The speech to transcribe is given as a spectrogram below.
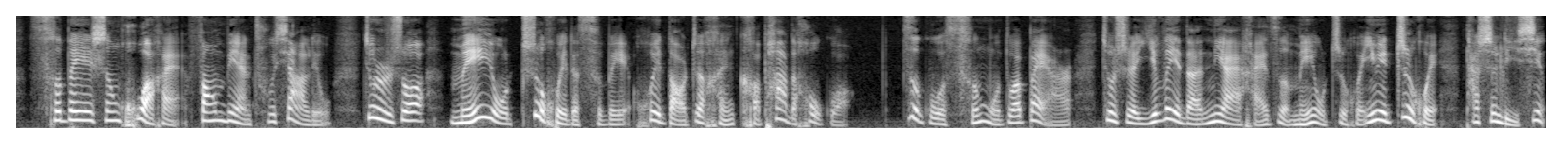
“慈悲生祸害，方便出下流”，就是说没有智慧的慈悲会导致很可怕的后果。自古慈母多败儿，就是一味的溺爱孩子，没有智慧。因为智慧它是理性，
